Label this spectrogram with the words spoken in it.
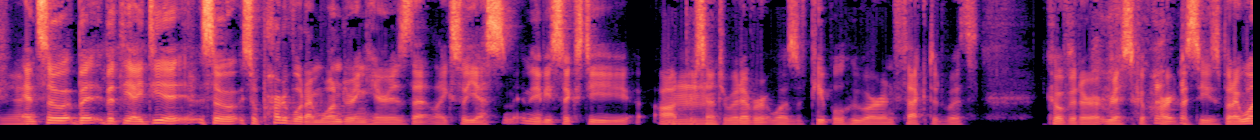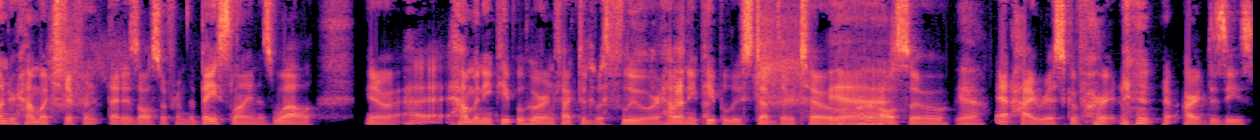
Yeah. And so, but but the idea, so so part of what I'm wondering here is that like, so yes, maybe sixty odd Mm. percent or whatever it was of people who are infected with COVID are at risk of heart disease. But I wonder how much different that is also from the baseline as well. You know, how many people who are infected with flu or how many people who stub their toe Yeah. are also yeah. at high risk of heart heart disease.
